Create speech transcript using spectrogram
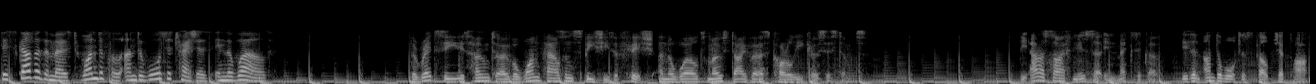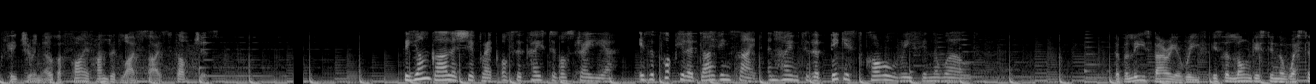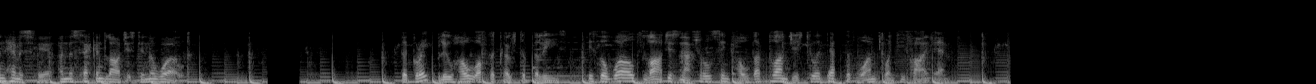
Discover the most wonderful underwater treasures in the world. The Red Sea is home to over 1,000 species of fish and the world's most diverse coral ecosystems. The Arrecife Musa in Mexico is an underwater sculpture park featuring over 500 life-size sculptures. The Yongala shipwreck off the coast of Australia is a popular diving site and home to the biggest coral reef in the world. The Belize Barrier Reef is the longest in the Western Hemisphere and the second largest in the world. The Great Blue Hole off the coast of Belize is the world's largest natural sinkhole that plunges to a depth of 125 m.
